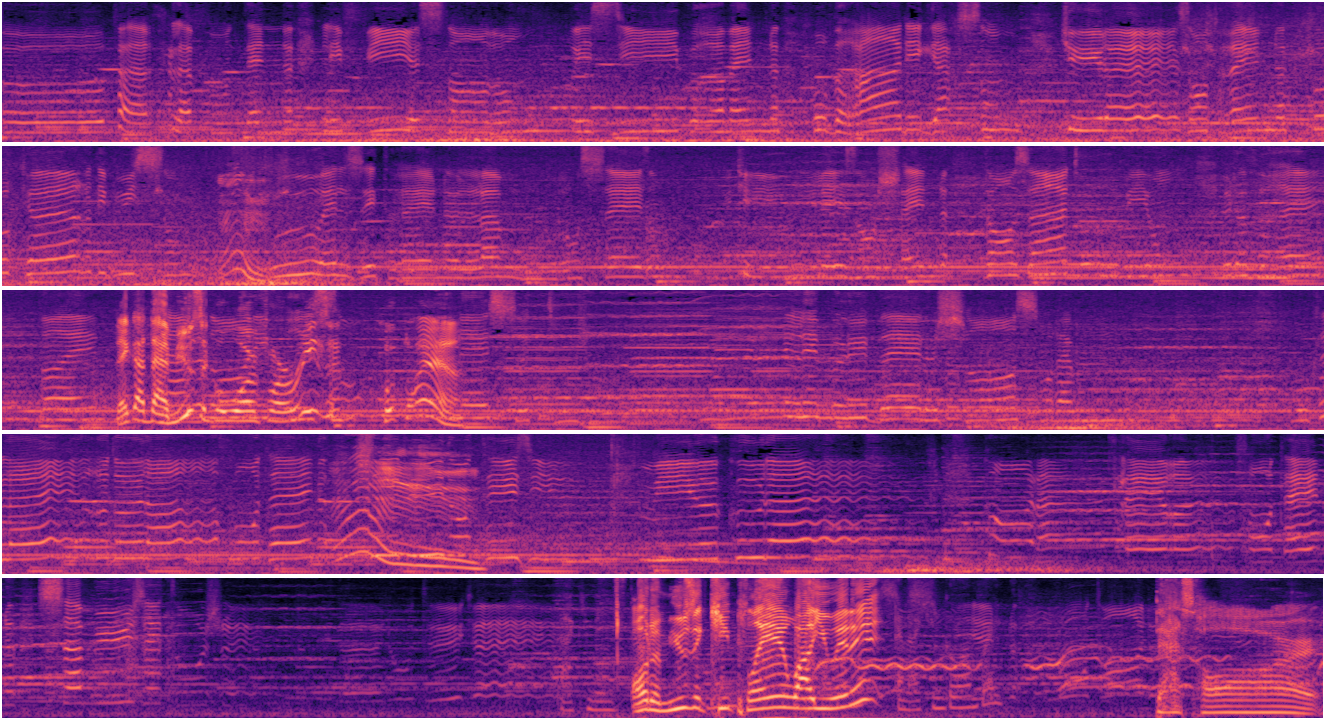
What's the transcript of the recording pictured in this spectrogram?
Oh, par la fontaine, les filles s'en vont et s'y promènent au bras des garçons. Tu les entraînes au cœur des buissons où elles étreignent l'amour en saison. Tu les enchaînes dans un tourbillon de vrai They got that music award for a reason. Toujours les plus belles chansons d'amour. Au clair de la fontaine, j'ai Oh, the music keep playing while you in it? and I can go on break. That's hard.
